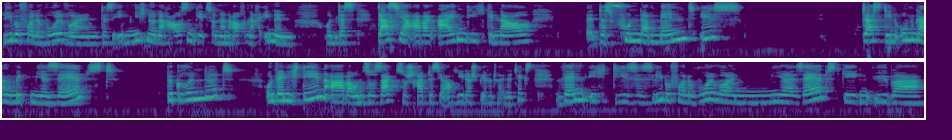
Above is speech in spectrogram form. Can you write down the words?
liebevolle Wohlwollen, das eben nicht nur nach außen geht, sondern auch nach innen. Und dass das ja aber eigentlich genau äh, das Fundament ist, das den Umgang mit mir selbst begründet. Und wenn ich den aber, und so sagt, so schreibt es ja auch jeder spirituelle Text, wenn ich dieses liebevolle Wohlwollen mir selbst gegenüber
